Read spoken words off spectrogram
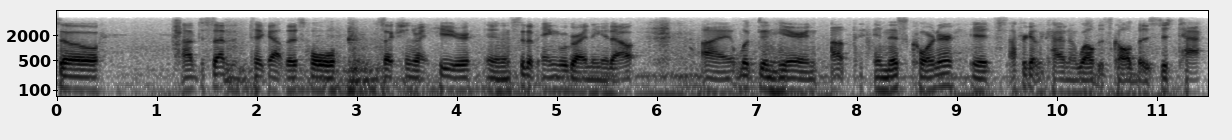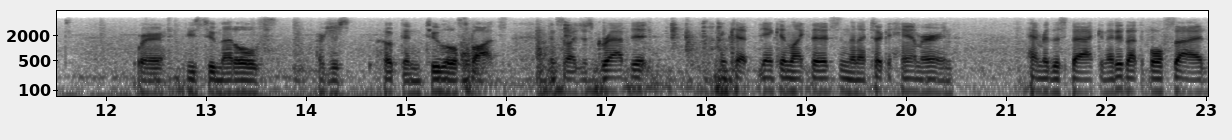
So I've decided to take out this whole section right here and instead of angle grinding it out I looked in here and up in this corner it's I forget the kind of weld it's called but it's just tacked where these two metals are just hooked in two little spots. And so I just grabbed it and kept yanking like this, and then I took a hammer and hammered this back, and I did that to both sides,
